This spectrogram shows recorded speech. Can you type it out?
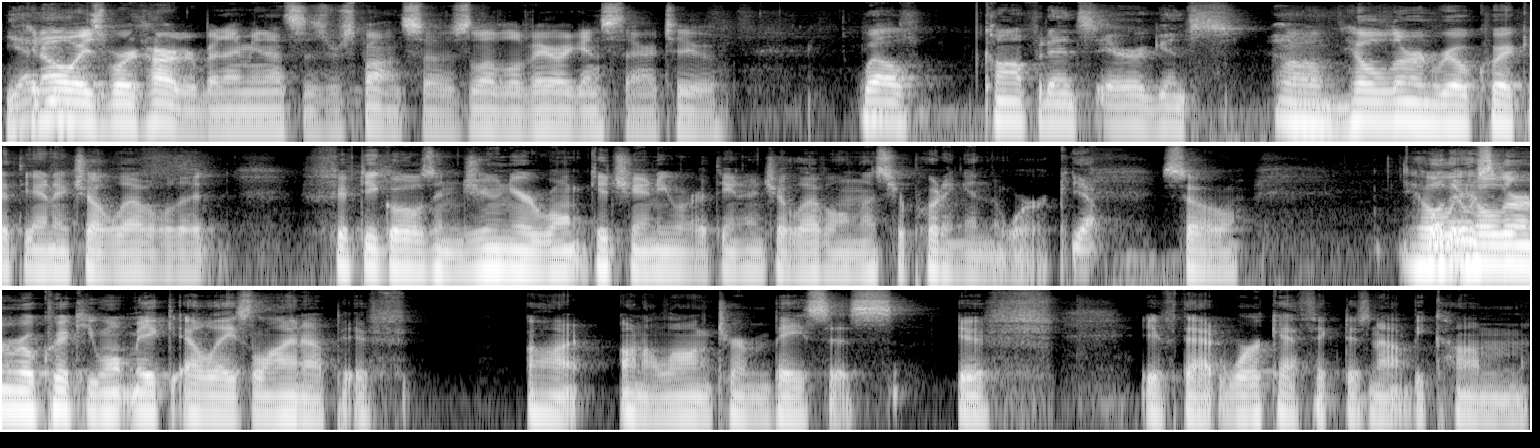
yeah, you can always work harder, but I mean that's his response. So his level of arrogance there too. Well, confidence, arrogance. Well, um, he'll learn real quick at the NHL level that 50 goals in junior won't get you anywhere at the NHL level unless you're putting in the work. Yep. So He'll well, he'll learn real quick. He won't make LA's lineup if uh, on a long term basis if if that work ethic does not become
